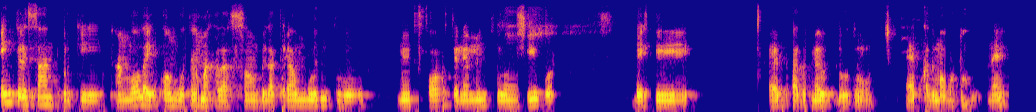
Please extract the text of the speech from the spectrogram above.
é interessante porque Angola e Congo têm uma relação bilateral muito muito forte, né, muito longínqua, desde a época do meu do, do época do Mobutu, né?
